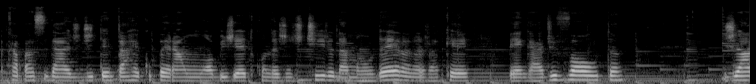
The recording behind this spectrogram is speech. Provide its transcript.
a capacidade de tentar recuperar um objeto quando a gente tira da mão dela, ela já quer pegar de volta. Já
